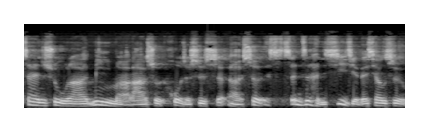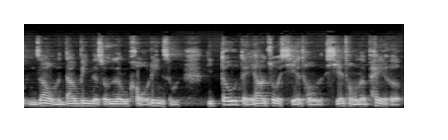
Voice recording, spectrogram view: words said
战术啦、密码啦，是或者是设呃设，甚至很细节的，像是你知道我们当兵的时候那种口令什么，你都得要做协同协同的配合，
